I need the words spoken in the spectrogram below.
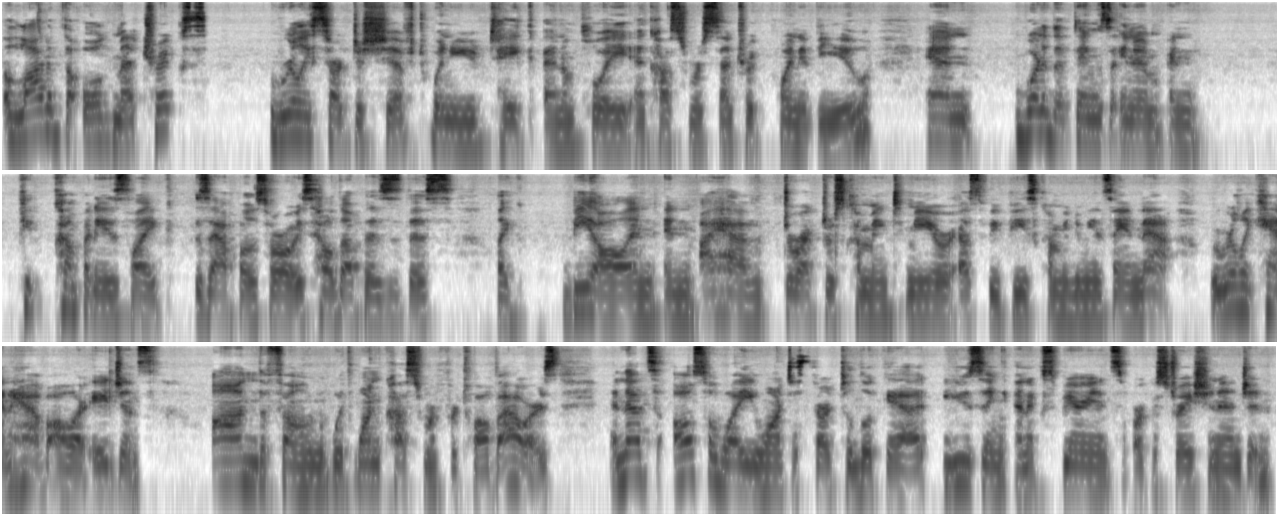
a lot of the old metrics really start to shift when you take an employee and customer centric point of view. And one of the things, you know, and companies like Zappos are always held up as this like be all. And, and I have directors coming to me or SVPs coming to me and saying, nah, we really can't have all our agents on the phone with one customer for 12 hours. And that's also why you want to start to look at using an experience orchestration engine,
